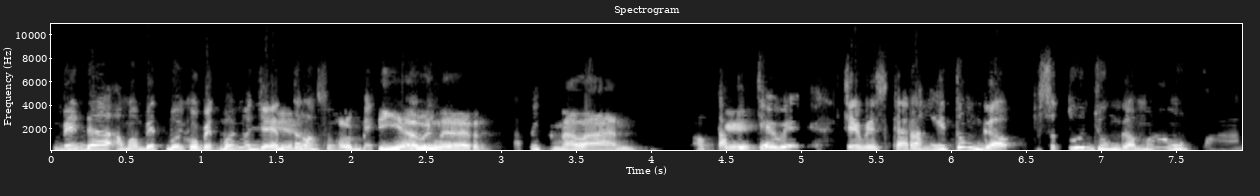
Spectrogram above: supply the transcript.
beda sama bad boy. Kalau bad boy mah gentle Iya, langsung. kalau- iya ayo. bener. Tapi Kenalan. Oke. tapi cewek cewek sekarang itu nggak setuju, nggak mau pan.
